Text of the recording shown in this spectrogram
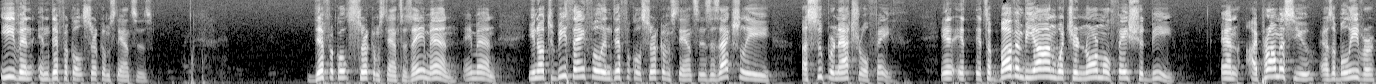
even in difficult circumstances. Difficult circumstances. Amen. Amen. You know, to be thankful in difficult circumstances is actually a supernatural faith. It, it, it's above and beyond what your normal faith should be. And I promise you, as a believer,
